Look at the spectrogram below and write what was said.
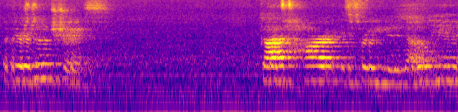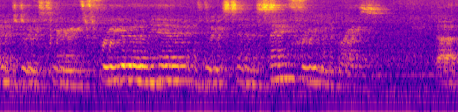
But there's no tricks. God's heart is for you to know him and to experience freedom in him and to extend the same freedom and grace to other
